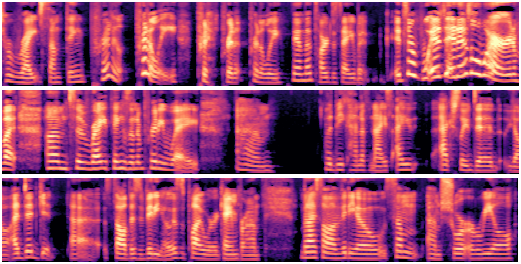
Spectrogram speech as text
to write something pretty, prettily, pretty, prettily. Man, that's hard to say, but it's a it, it is a word. But um, to write things in a pretty way um, would be kind of nice. I actually did, y'all. I did get uh, saw this video. This is probably where it came from, but I saw a video, some um, short or reel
